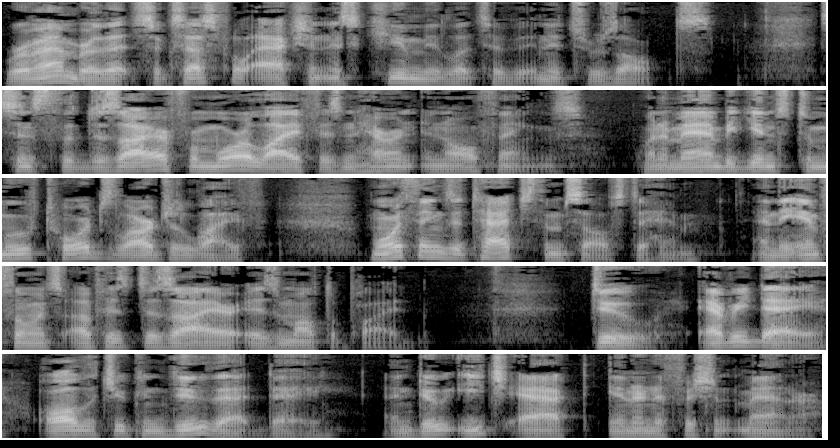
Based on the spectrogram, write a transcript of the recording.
Remember that successful action is cumulative in its results. Since the desire for more life is inherent in all things, when a man begins to move towards larger life, more things attach themselves to him, and the influence of his desire is multiplied. Do, every day, all that you can do that day, and do each act in an efficient manner.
